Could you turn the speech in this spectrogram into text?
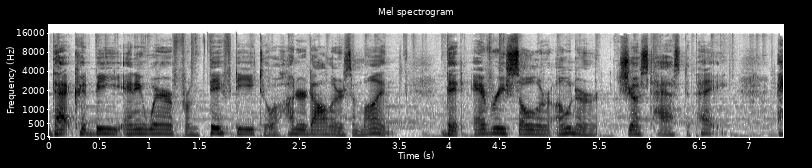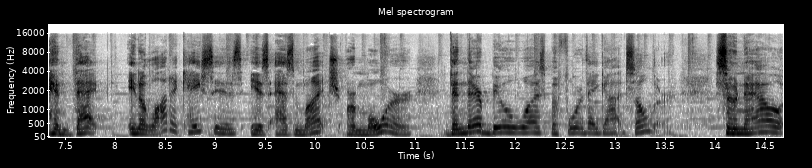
That could be anywhere from 50 to $100 a month that every solar owner just has to pay. And that in a lot of cases is as much or more than their bill was before they got solar. So now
